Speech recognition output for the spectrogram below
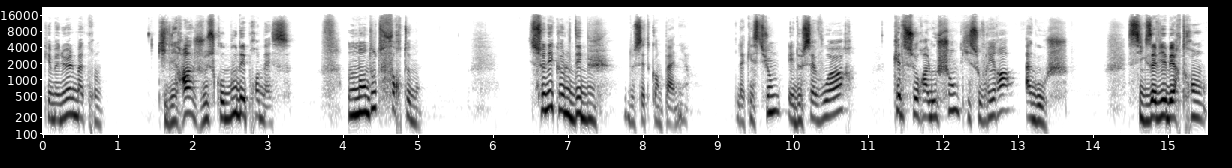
qu'Emmanuel Macron, qu'il ira jusqu'au bout des promesses? On en doute fortement. Ce n'est que le début de cette campagne. La question est de savoir quel sera le champ qui s'ouvrira à gauche. Si Xavier Bertrand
